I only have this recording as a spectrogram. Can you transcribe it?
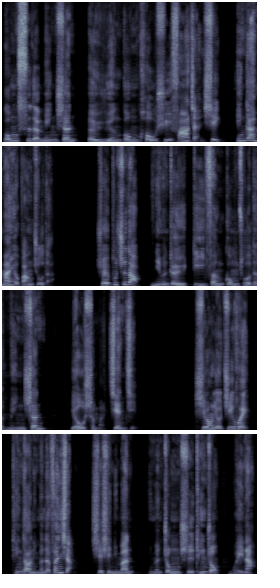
公司的名声对于员工后续发展性应该蛮有帮助的。所以不知道你们对于第一份工作的名声有什么见解？希望有机会听到你们的分享。谢谢你们，你们忠实听众维纳。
